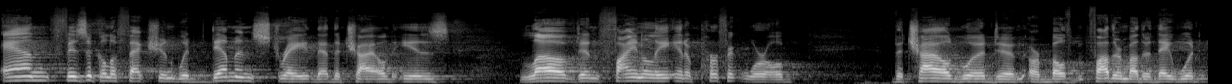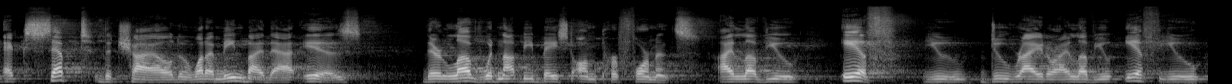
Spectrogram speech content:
and physical affection, would demonstrate that the child is loved. And finally, in a perfect world, the child would, uh, or both father and mother, they would accept the child. And what I mean by that is their love would not be based on performance. I love you if you do right, or I love you if you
